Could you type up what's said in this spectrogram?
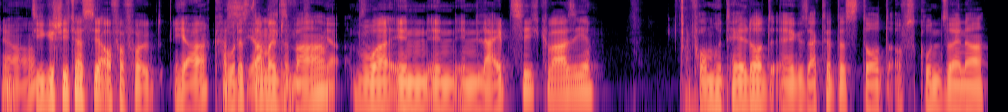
ja. Die Geschichte hast du ja auch verfolgt. ja, krass. wo das ja, damals stimmt. war, Ja. wo er in, in, in Leipzig quasi vorm Hotel dort äh, gesagt hat, dass dort aufgrund seiner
